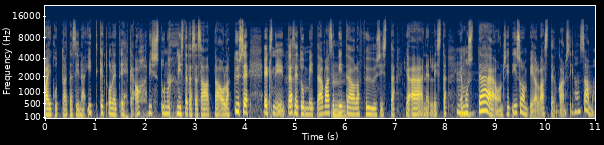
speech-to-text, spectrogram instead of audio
Vaikuttaa, että sinä itket, olet ehkä ahdistunut, mistä tässä saattaa olla kyse. Eikö niin? Tässä ei tule mitään, vaan se mm. pitää olla olla fyysistä ja äänellistä. Mm. Ja musta tämä on sitten isompien lasten kanssa ihan sama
